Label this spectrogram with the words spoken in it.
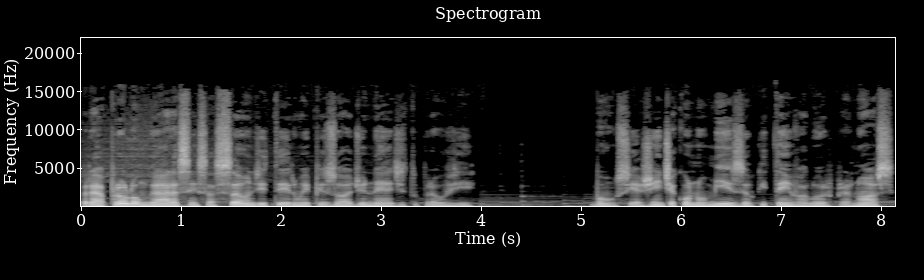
para prolongar a sensação de ter um episódio inédito para ouvir. Bom, se a gente economiza o que tem valor para nós,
